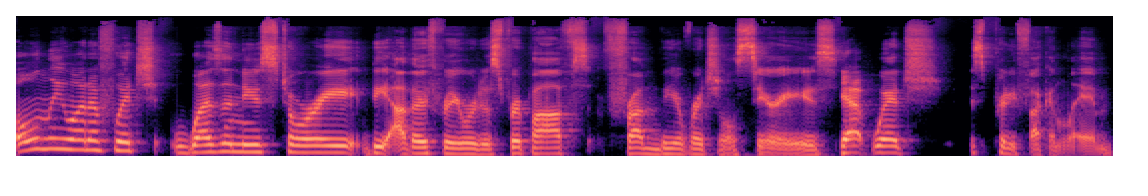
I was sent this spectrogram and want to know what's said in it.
only one of which was a new story. The other three were just ripoffs from the original series, Yep. which is pretty fucking lame.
